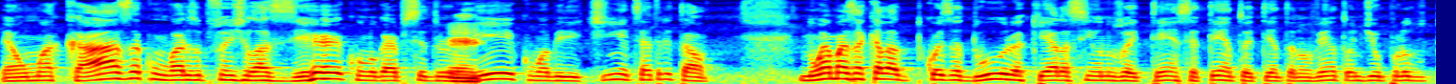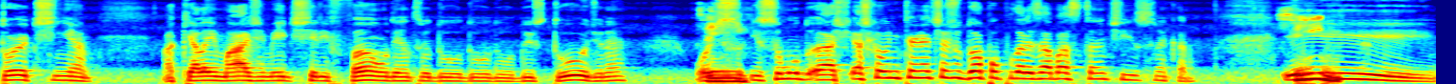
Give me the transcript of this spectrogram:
é uma casa com várias opções de lazer, com lugar para você dormir, é. com uma biritinha, etc e tal. Não é mais aquela coisa dura que era assim anos 80, 70, 80, 90, onde o produtor tinha aquela imagem meio de xerifão dentro do, do, do, do estúdio, né? Hoje isso, mudou. Acho, acho que a internet ajudou a popularizar bastante isso, né, cara? Sim. E,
